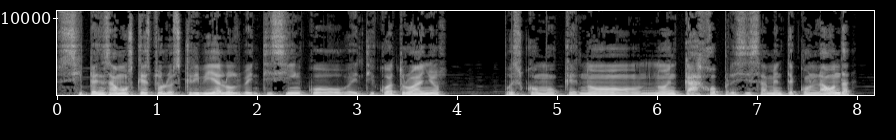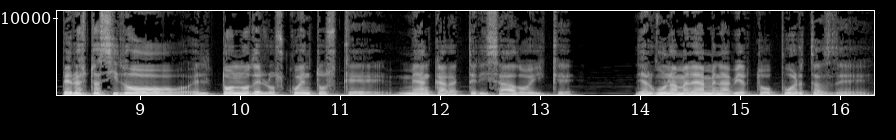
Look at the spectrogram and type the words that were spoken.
Si pensamos que esto lo escribí a los 25 o 24 años, pues como que no, no encajo precisamente con la onda, pero esto ha sido el tono de los cuentos que me han caracterizado y que de alguna manera me han abierto puertas de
